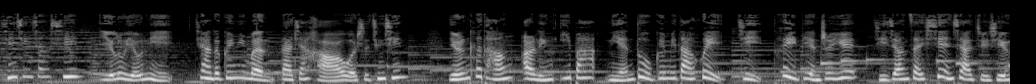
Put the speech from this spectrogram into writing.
惺惺相惜，一路有你。亲爱的闺蜜们，大家好，我是清新。女人课堂二零一八年度闺蜜大会暨蜕变之约即将在线下举行，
